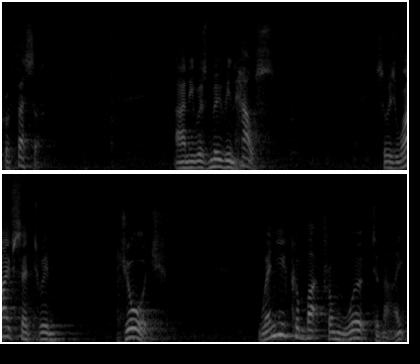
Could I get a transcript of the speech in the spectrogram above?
professor. And he was moving house. So his wife said to him, George, when you come back from work tonight,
